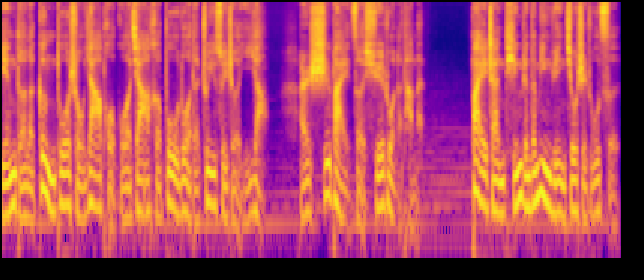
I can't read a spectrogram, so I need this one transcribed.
赢得了更多受压迫国家和部落的追随者一样，而失败则削弱了他们。拜占庭人的命运就是如此，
